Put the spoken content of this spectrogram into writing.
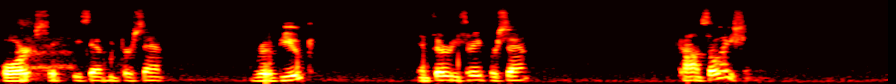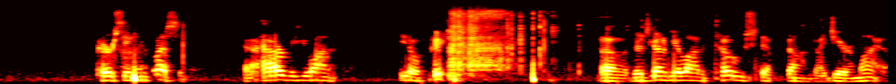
or 67% rebuke and 33% consolation, cursing and blessing, however you want to, you know, it. Uh, there's going to be a lot of toes stepped on by Jeremiah.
